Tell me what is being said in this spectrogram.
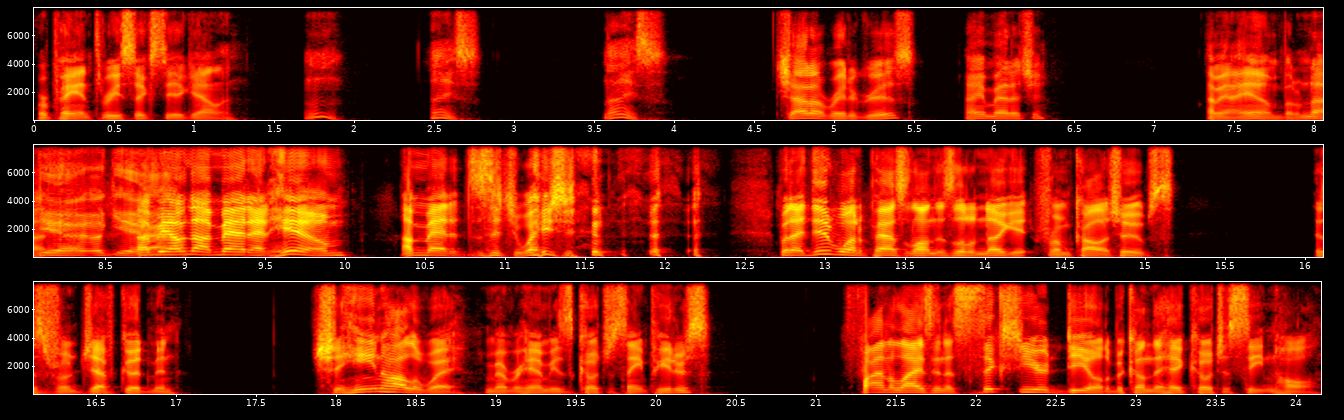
We're paying three sixty a gallon. Mm, nice, nice. Shout out Raider Grizz. I ain't mad at you. I mean, I am, but I'm not. Yeah, uh, yeah. I mean, I'm not mad at him. I'm mad at the situation. but I did want to pass along this little nugget from College Hoops. This is from Jeff Goodman. Shaheen Holloway, remember him? He's the coach of St. Peter's. Finalizing a six year deal to become the head coach of Seton Hall.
